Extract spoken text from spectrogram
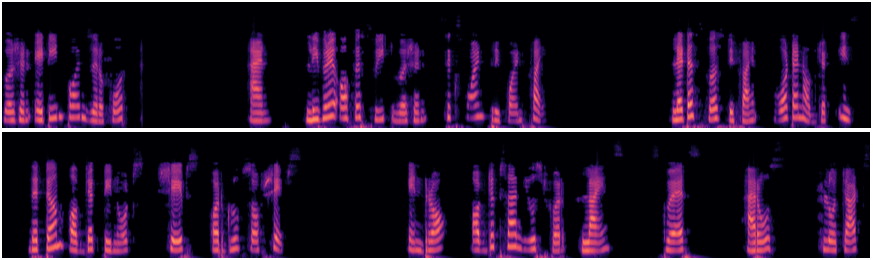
version 18.04 and LibreOffice Suite version 6.3.5. Let us first define what an object is. The term object denotes shapes or groups of shapes. In Draw, objects are used for lines, squares, arrows, flowcharts,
